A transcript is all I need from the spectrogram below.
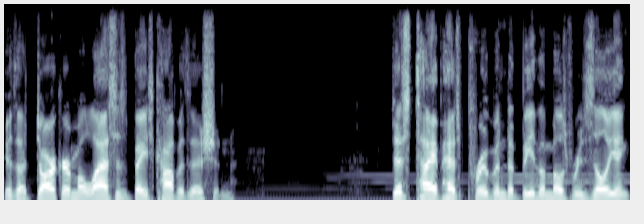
is a darker molasses-based composition. This type has proven to be the most resilient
